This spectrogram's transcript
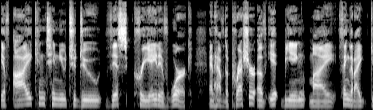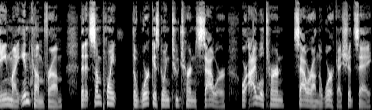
if I continue to do this creative work and have the pressure of it being my thing that I gain my income from, that at some point the work is going to turn sour or I will turn sour on the work, I should say,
